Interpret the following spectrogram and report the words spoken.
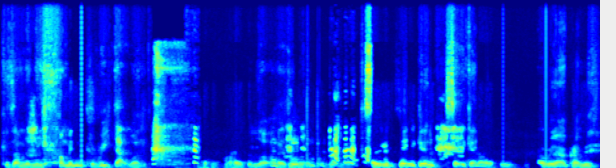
Because I'm gonna need, I'm gonna need to read that one. I heard a lot. I heard a lot. say, it, say it again. Say it again, Aya, please. all right, I'm coming.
